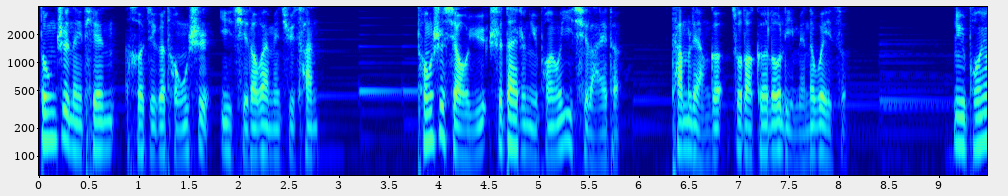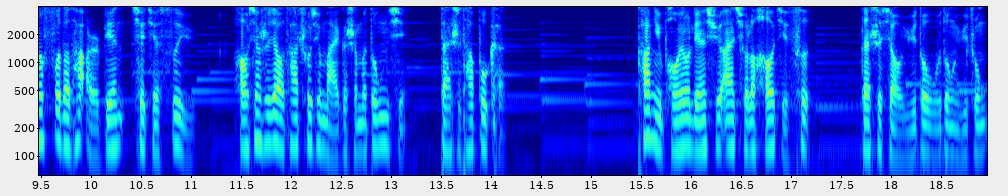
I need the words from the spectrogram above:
冬至那天，和几个同事一起到外面聚餐。同事小鱼是带着女朋友一起来的，他们两个坐到阁楼里面的位子。女朋友附到他耳边窃窃私语，好像是要他出去买个什么东西，但是他不肯。他女朋友连续哀求了好几次，但是小鱼都无动于衷。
